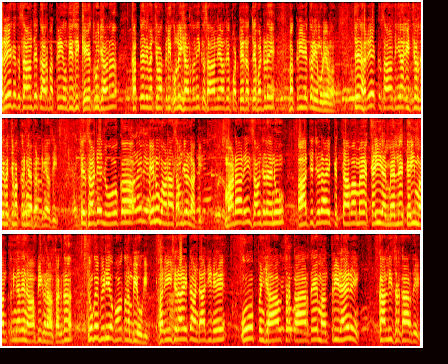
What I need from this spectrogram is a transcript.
ਹਰੇਕ ਕਿਸਾਨ ਦੇ ਘਰ ਬੱਕਰੀ ਹੁੰਦੀ ਸੀ ਖੇਤ ਨੂੰ ਜਾਣਾ ਖੱਤੇ ਦੇ ਵਿੱਚ ਬੱਕਰੀ ਖੁੱਲੀ ਛੱਡ ਦੇਣੀ ਕਿਸਾਨ ਨੇ ਆਪਦੇ ਪੱਠੇ ਦਿੱਤੇ ਵੱਢਣੇ ਬੱਕਰੀ ਨੇ ਘਰੇ ਮੁੜ ਆਉਣਾ। ਤੇ ਹਰੇਕ ਕਿਸਾਨ ਦੀਆਂ ਇੱਜੜ ਦੇ ਵਿੱਚ ਬੱਕਰੀਆਂ ਫਿਰਦੀਆਂ ਸੀ। ਤੇ ਸਾਡੇ ਲੋਕ ਇਹਨੂੰ ਮਾੜਾ ਸਮਝਣ ਲੱਗੇ ਮਾੜਾ ਨਹੀਂ ਸਮਝਣਾ ਇਹਨੂੰ ਅੱਜ ਜਿਹੜਾ ਇਹ ਕਿੱਤਾ ਵਾ, ਮੈਂ ਕਈ ਐਮਐਲਏ ਕਈ ਮੰਤਰੀਆਂ ਦੇ ਨਾਮ ਵੀ ਗਿਣਾ ਸਕਦਾ, ਕਿਉਂਕਿ ਵੀਡੀਓ ਬਹੁਤ ਲੰਬੀ ਹੋ ਗਈ। ਹਰੀਸ਼ ਰਾਏ ਢਾਂਡਾ ਜੀ ਨੇ, ਉਹ ਪੰਜਾਬ ਸਰਕਾਰ ਦੇ ਮੰਤਰੀ ਰਹੇ ਨੇ ਕਾਲੀ ਸਰਕਾਰ ਦੇ।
